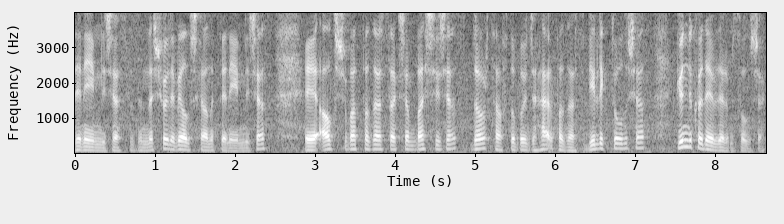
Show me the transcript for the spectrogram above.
deneyimleyeceğiz sizinle. Şöyle bir alışkanlık deneyimleyeceğiz. E, 6 Şubat pazartesi akşam başlayacağız. 4 hafta boyunca her pazartesi birlikte olacağız. Günlük ödevlerimiz olacak.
